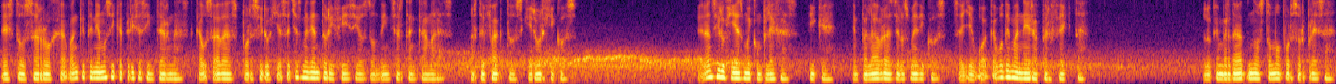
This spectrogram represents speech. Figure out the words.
Estos arrojaban que teníamos cicatrices internas causadas por cirugías hechas mediante orificios donde insertan cámaras, artefactos quirúrgicos. Eran cirugías muy complejas y que, en palabras de los médicos, se llevó a cabo de manera perfecta. Lo que en verdad nos tomó por sorpresa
